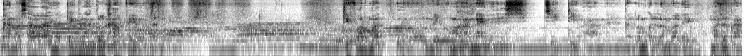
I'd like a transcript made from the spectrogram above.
kan salah ya ding ngrangkul kabeh makan. Di format ngono iku maneh wis CD maneh. Gelem-gelem paling masuk kan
